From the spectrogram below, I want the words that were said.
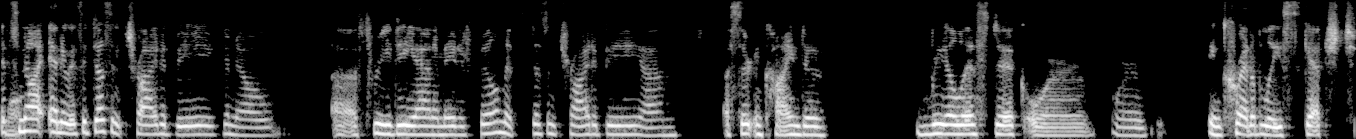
it's not, anyways, it doesn't try to be, you know, a 3D animated film. It doesn't try to be um, a certain kind of realistic or or incredibly sketched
